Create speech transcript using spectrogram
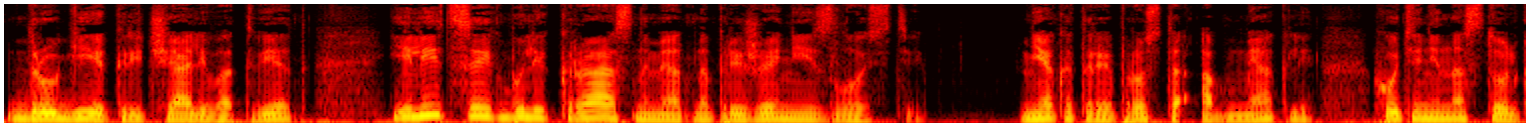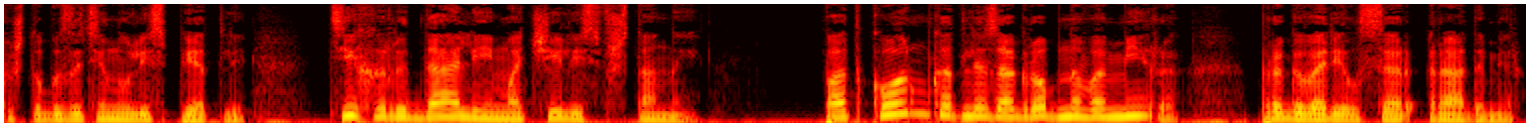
другие кричали в ответ, и лица их были красными от напряжения и злости. Некоторые просто обмякли, хоть и не настолько, чтобы затянулись петли, тихо рыдали и мочились в штаны. «Подкормка для загробного мира», — проговорил сэр Радомир.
